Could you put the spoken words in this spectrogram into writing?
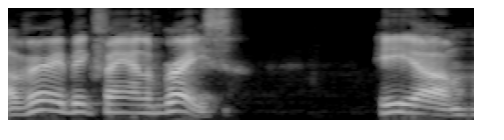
a very big fan of grace. He um,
